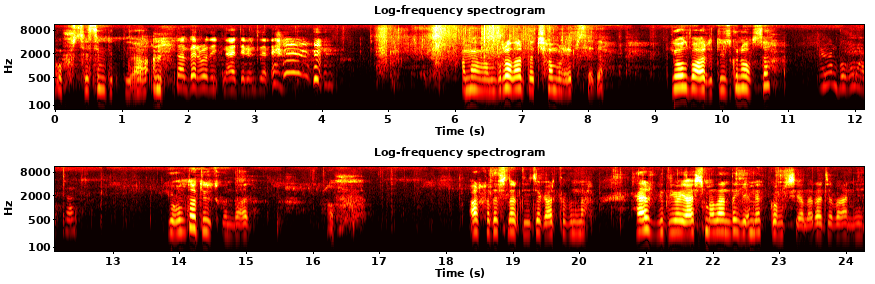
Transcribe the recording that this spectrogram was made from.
Of sesim gitti ya. Tamam ben orada ikna ederim seni. Anam buralarda çamur hepsi de. Yol bari düzgün olsa Anam babam hatta. Yolda düzgün değil. Of. Arkadaşlar diyecek artık bunlar. Her videoyu açmalarında yemek konuşuyorlar acaba niye?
